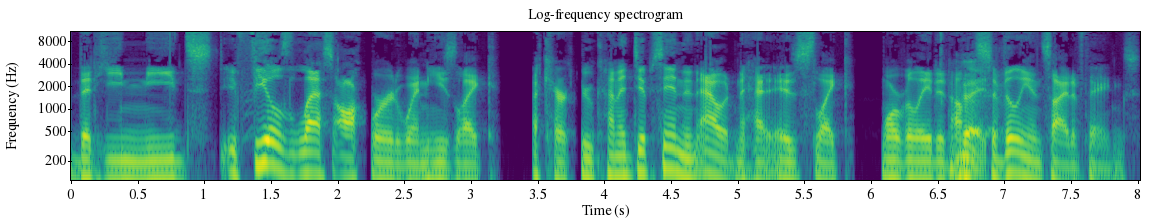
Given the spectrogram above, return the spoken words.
that he needs. It feels less awkward when he's like a character who kind of dips in and out and ha- is like more related on Right. the civilian side of things.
